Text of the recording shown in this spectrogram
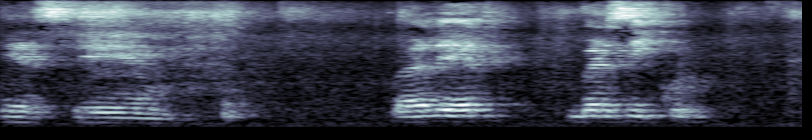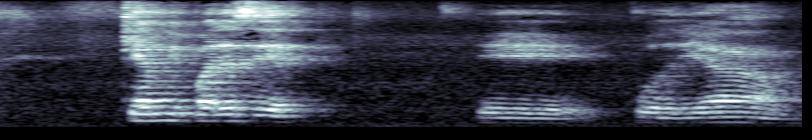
Este, voy a leer un versículo que a mi parecer eh, podría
